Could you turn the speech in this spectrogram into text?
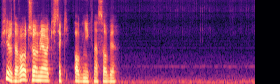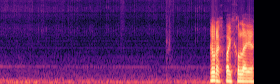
Mi się wydawało, czy on miał jakiś taki ognik na sobie. Dobra, chyba ich oleję.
